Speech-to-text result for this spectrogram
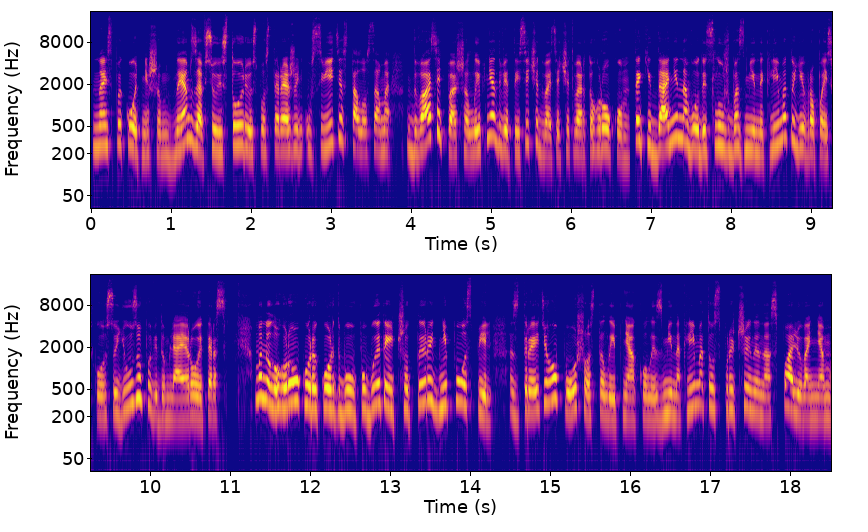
Найспекотнішим днем за всю історію спостережень у світі стало саме 21 липня 2024 року. Такі дані наводить служба зміни клімату Європейського союзу. Повідомляє Reuters. Минулого року рекорд був побитий 4 дні поспіль з 3 по 6 липня, коли зміна клімату спричинена спалюванням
